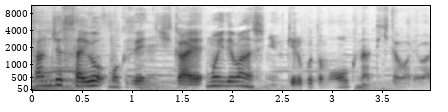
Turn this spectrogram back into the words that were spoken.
30歳を目前に控え、思い出話にふけることも多くなってきた我々。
